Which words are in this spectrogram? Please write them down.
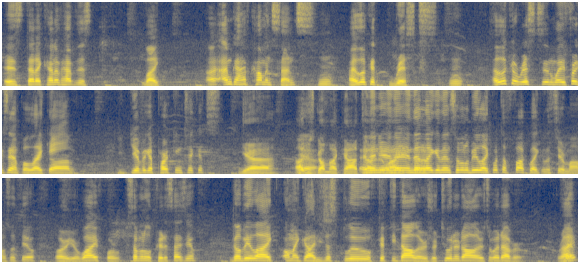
is that I kind of have this, like, I, I'm I have common sense. Hmm. I look at risks. I look at risks in ways. For example, like, um, you ever get parking tickets? Yeah. I Yeah. just got my car and then, and then, and then like and then someone will be like, "What the fuck?" Like, let's say your mom's with you, or your wife, or someone will criticize you. They'll be like, "Oh my god, you just blew fifty dollars or two hundred dollars or whatever," right?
